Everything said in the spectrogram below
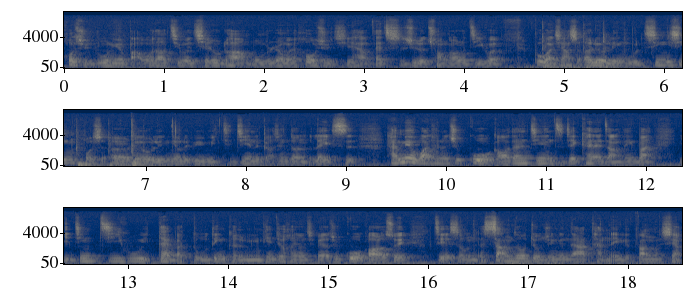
或许如果你有把握到机会切入的话，我们认为后续其实还有在持续的创高的机会。不管像是二六零五的欣兴，或是二六零六的玉米，其实今天的表现都很类似，还没有完全的去过高，但是今天直接开在涨停板，已经几乎代表笃定，可能明天就很有机会要去过高了。所以这也是我们在上周就已经跟大家谈的一个方向，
